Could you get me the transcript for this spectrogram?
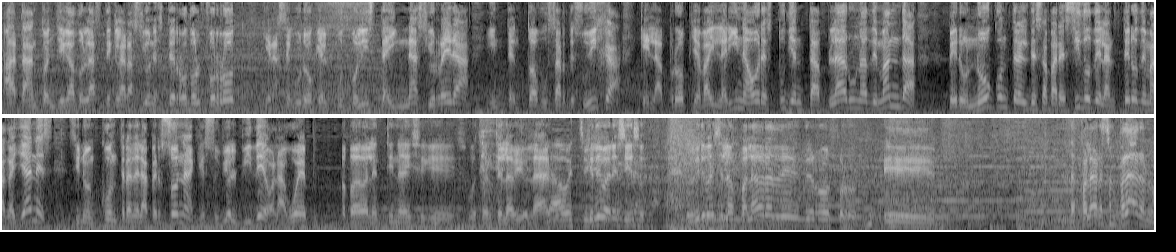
A tanto han llegado las declaraciones de Rodolfo Roth, quien aseguró que el futbolista Ignacio Herrera intentó abusar de su hija, que la propia bailarina ahora estudia entablar una demanda, pero no contra el desaparecido delantero de Magallanes, sino en contra de la persona que subió el video a la web. Papá de Valentina dice que supuestamente la violaron. ¿Qué te parece eso? ¿Qué te parecen las palabras de, de Rodolfo Roth? Eh, las palabras son palabras, ¿no?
